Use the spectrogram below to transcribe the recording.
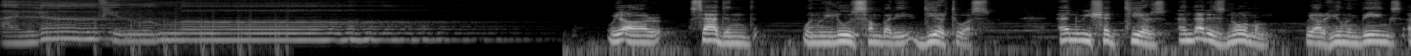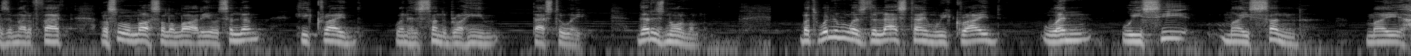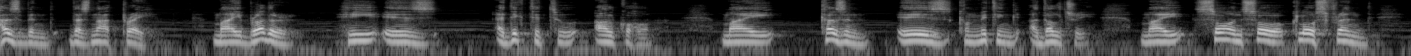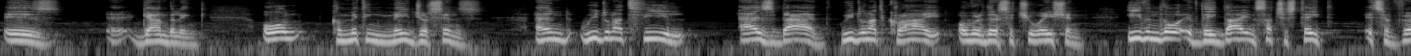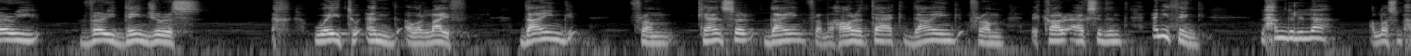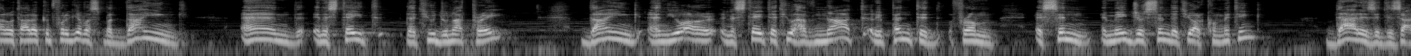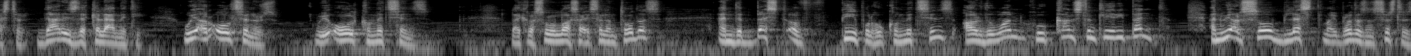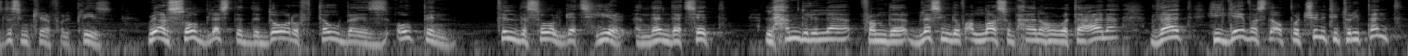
I love you, Allah. We are saddened when we lose somebody dear to us and we shed tears, and that is normal. We are human beings. As a matter of fact, Rasulullah he cried when his son Ibrahim passed away. That is normal. But when was the last time we cried? When we see my son, my husband does not pray. My brother, he is addicted to alcohol. My cousin is committing adultery. My so and so close friend is uh, gambling. All committing major sins. And we do not feel as bad. We do not cry over their situation. Even though if they die in such a state, it's a very, very dangerous way to end our life. Dying from cancer, dying from a heart attack, dying from a car accident, anything. Alhamdulillah, Allah subhanahu wa ta'ala could forgive us, but dying and in a state that you do not pray, dying and you are in a state that you have not repented from a sin, a major sin that you are committing, that is a disaster. That is the calamity. We are all sinners. We all commit sins. Like Rasulullah told us, and the best of people who commit sins are the one who constantly repent. And we are so blessed, my brothers and sisters, listen carefully, please. We are so blessed that the door of Tawbah is open till the soul gets here, and then that's it. Alhamdulillah, from the blessing of Allah subhanahu wa ta'ala, that He gave us the opportunity to repent.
